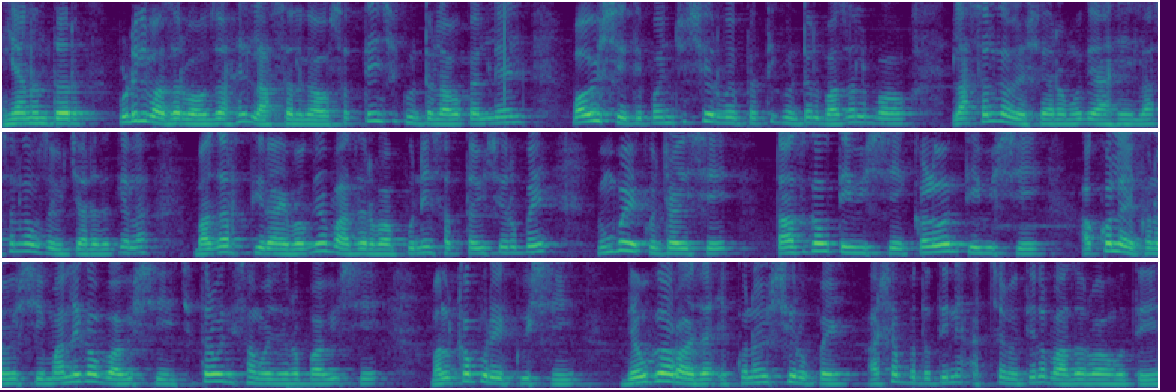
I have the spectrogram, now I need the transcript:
यानंतर पुढील बाजारभाव जो आहे लासलगाव. सत्याऐंशी क्विंटल अवकाली आहे. बावीसशे ते पंचवीसशे रुपये प्रति क्विंटल बाजारभाव लासलगाव या शहरामध्ये आहे. लासलगावचा विचार जर केला बाजार स्थिर आहे. बघूया बाजारभाव पुणे सत्तावीसशे रुपये मुंबई एकोणचाळीसशे तासगाव तेवीसशे कळवण तेवीसशे अकोला एकोणावीसशे मालेगाव बावीसशे छत्रपती संभाजीराव बावीसशे मलकापूर एकवीसशे देवगाव राजा एकोणावीसशे रुपये अशा पद्धतीने आजच्या मेथीला बाजारभाव होते.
